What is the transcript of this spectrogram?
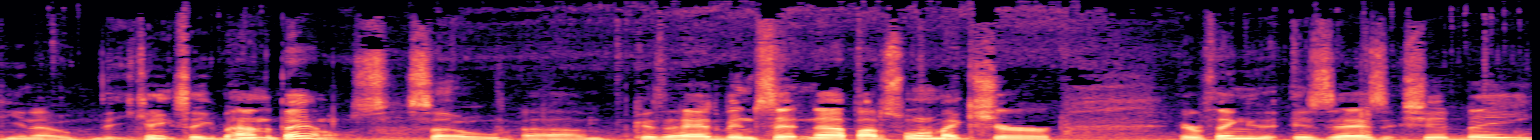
you know, that you can't see behind the panels. So, um, because it has been sitting up, I just want to make sure everything is as it should be.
